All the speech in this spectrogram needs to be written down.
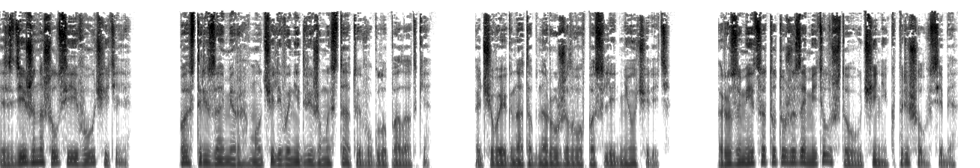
Здесь же нашелся его учитель. Пастырь замер молчаливо недвижимой статуей в углу палатки, отчего Игнат обнаружил его в последнюю очередь. Разумеется, тот уже заметил, что ученик пришел в себя.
